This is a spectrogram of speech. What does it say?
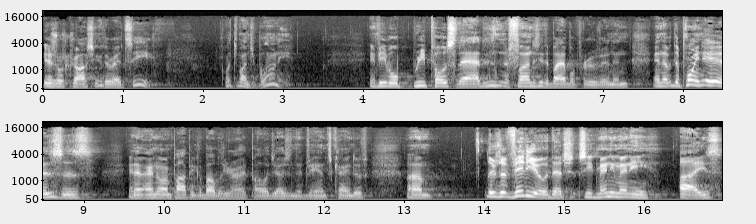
Israel's crossing of the Red Sea. Well, it's a bunch of baloney. And people repost that. Isn't it fun to see the Bible proven? And, and the, the point is, is and I know I'm popping a bubble here. I apologize in advance, kind of. Um, there's a video that's seen many, many eyes.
